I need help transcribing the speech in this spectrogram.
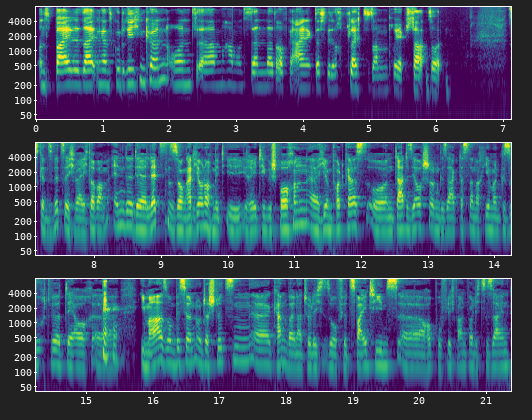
uns beide Seiten ganz gut riechen können und ähm, haben uns dann darauf geeinigt, dass wir doch vielleicht zusammen ein Projekt starten sollten. Das ist ganz witzig, weil ich glaube, am Ende der letzten Saison hatte ich auch noch mit Ireti gesprochen, äh, hier im Podcast. Und da hatte sie auch schon gesagt, dass da noch jemand gesucht wird, der auch äh, Imar so ein bisschen unterstützen äh, kann, weil natürlich so für zwei Teams äh, hauptberuflich verantwortlich zu sein,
